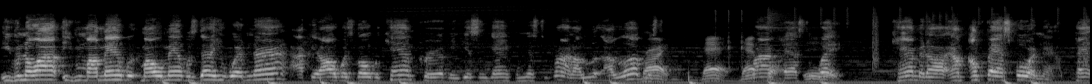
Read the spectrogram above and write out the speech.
Even though I, even my man, my old man was there, he wasn't there. I could always go with Cam crib and get some game from Mr. Ron. I, lo- I love Mr. right, that that Ron part, passed yeah. away. Cam had, uh, I'm, I'm fast forward now. Pa-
